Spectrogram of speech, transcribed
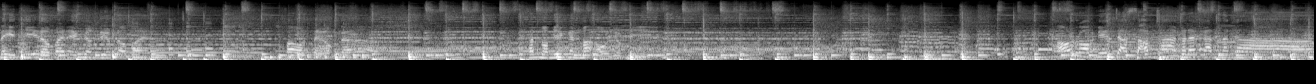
ได้ที่เราไปได้เครื่องดื่มเราไปเฝ้าเติมนะท่านมามีเงินมาเอาอยู่พี่เอารอบนี้จัดสามชาติกันแล้วกันนะครับ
